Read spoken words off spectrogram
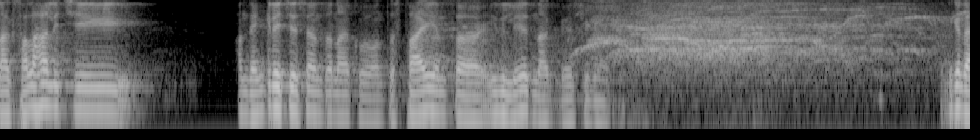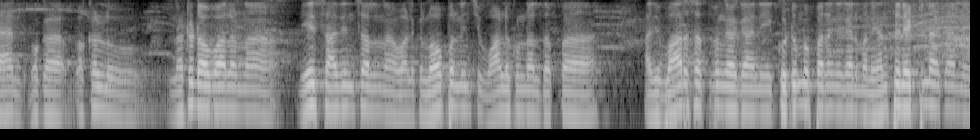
నాకు సలహాలు ఇచ్చి అంత ఎంకరేజ్ చేసేంత నాకు అంత స్థాయి అంత ఇది లేదు నాకు బేసిక్గా ఎందుకంటే ఒక ఒకళ్ళు నటుడు అవ్వాలన్నా ఏ సాధించాలన్నా వాళ్ళకి లోపల నుంచి వాళ్ళకు ఉండాలి తప్ప అది వారసత్వంగా కానీ కుటుంబ పరంగా కానీ మనం ఎంత నెట్టినా కానీ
